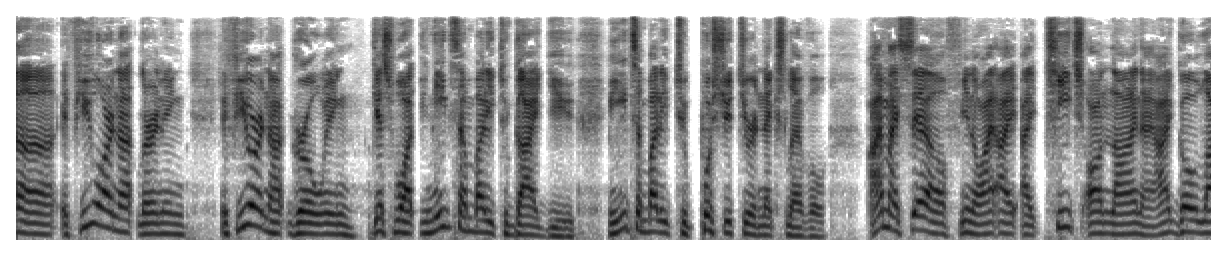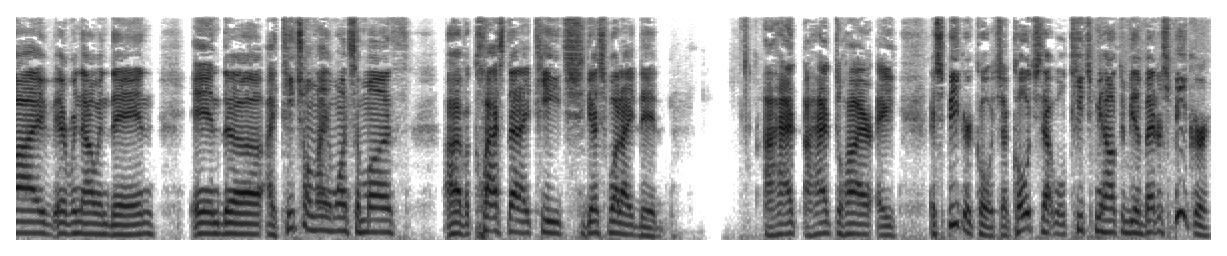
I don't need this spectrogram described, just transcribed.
uh, if you are not learning, if you are not growing, guess what? You need somebody to guide you. You need somebody to push you to your next level. I myself, you know, I, I, I teach online. I, I go live every now and then and, uh, I teach online once a month. I have a class that I teach. Guess what I did? I had, I had to hire a, a speaker coach, a coach that will teach me how to be a better speaker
